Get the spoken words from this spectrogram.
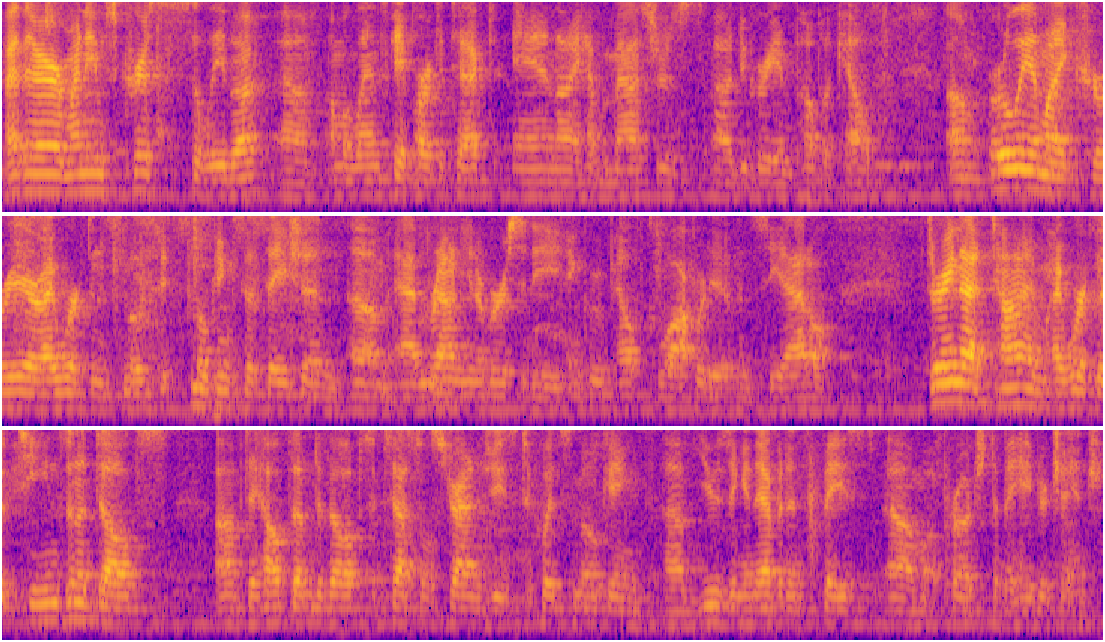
Hi there, my name is Chris Saliba. Um, I'm a landscape architect and I have a master's uh, degree in public health. Um, early in my career, I worked in smo- smoking cessation um, at Brown University and Group Health Cooperative in Seattle. During that time, I worked with teens and adults um, to help them develop successful strategies to quit smoking um, using an evidence-based um, approach to behavior change.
